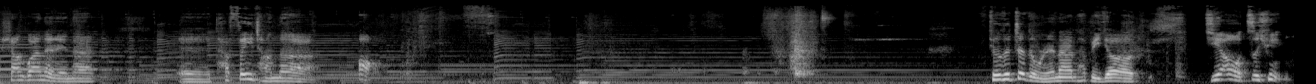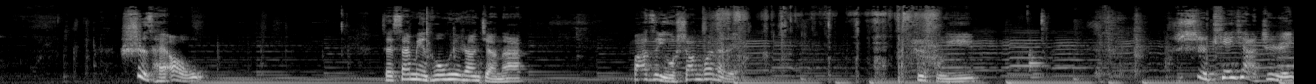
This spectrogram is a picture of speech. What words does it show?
伤官的人呢，呃，他非常的傲，就是这种人呢，他比较。桀骜自训，恃才傲物。在三命通会上讲呢，八字有伤官的人是属于视天下之人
